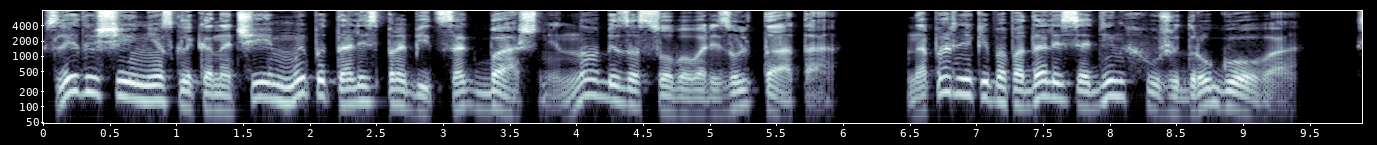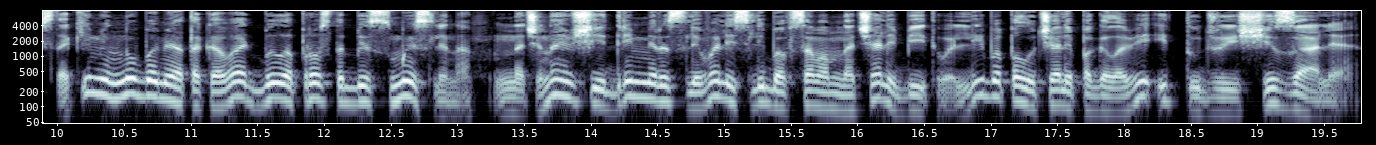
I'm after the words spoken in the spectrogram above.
Следующие несколько ночей мы пытались пробиться к башне, но без особого результата. Напарники попадались один хуже другого. С такими нубами атаковать было просто бессмысленно. Начинающие дриммеры сливались либо в самом начале битвы, либо получали по голове и тут же исчезали.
